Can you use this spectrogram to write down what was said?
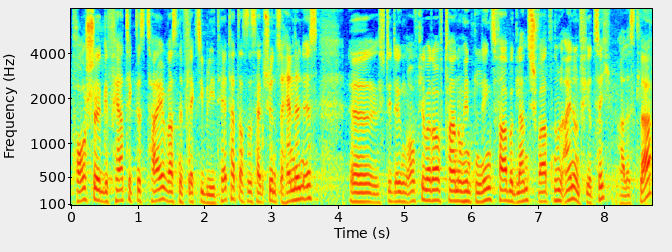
Porsche gefertigtes Teil, was eine Flexibilität hat, dass es halt schön zu handeln ist. Äh, steht irgendein Aufkleber drauf, Tarnung hinten links, Farbe Glanz schwarz 041, alles klar.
